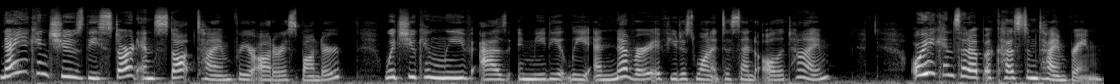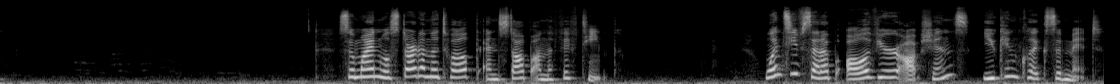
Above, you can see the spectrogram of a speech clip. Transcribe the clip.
Now you can choose the start and stop time for your autoresponder, which you can leave as immediately and never if you just want it to send all the time, or you can set up a custom time frame. So mine will start on the 12th and stop on the 15th. Once you've set up all of your options, you can click Submit.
